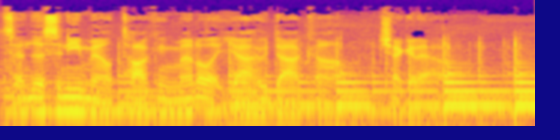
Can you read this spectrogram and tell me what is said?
Send us an email, talkingmetal at yahoo.com. Check it out.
